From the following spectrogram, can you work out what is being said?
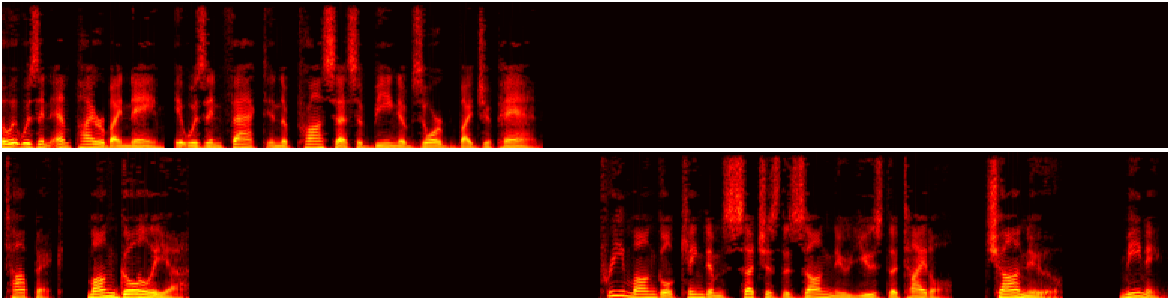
Though it was an empire by name, it was in fact in the process of being absorbed by Japan. Mongolia Pre-Mongol kingdoms such as the Xiongnu used the title Chanyu, meaning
